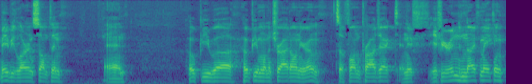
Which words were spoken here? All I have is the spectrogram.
maybe learned something, and hope you uh, hope you want to try it on your own. It's a fun project, and if if you're into knife making,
